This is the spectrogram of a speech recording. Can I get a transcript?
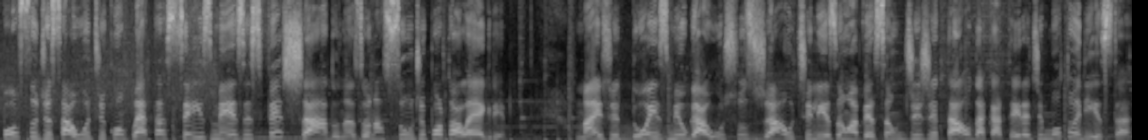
posto de saúde completa seis meses fechado na zona sul de Porto Alegre. Mais de 2 mil gaúchos já utilizam a versão digital da carteira de motorista.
